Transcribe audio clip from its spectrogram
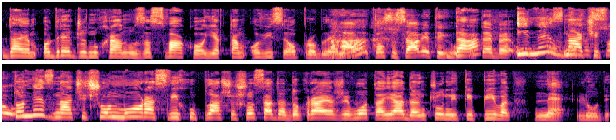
dajem određenu hranu za svako jer tam ovise o problemima. Aha, to su savjeti Da, kod tebe i ne tom znači, ofisu. to ne znači što on mora svih uplašiti, što sada do kraja života jadan ću niti pivat. Ne, ljudi,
